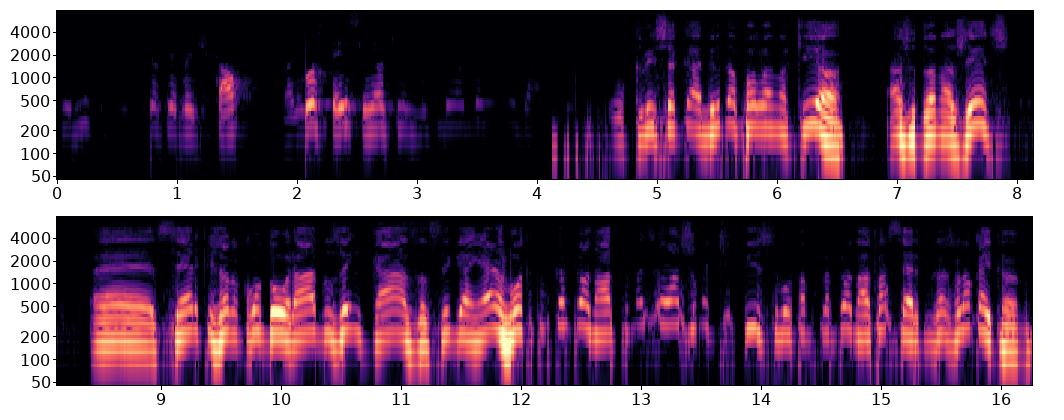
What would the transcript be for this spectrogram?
por isso precisa ser vertical. Mas eu gostei sim, é um time muito bem organizado. O Christian Camilo tá falando aqui, ó, ajudando a gente. É, série que joga com Dourados em casa. Se ganhar, volta pro campeonato. Mas eu acho muito difícil voltar pro campeonato. A série, que não Caetano.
